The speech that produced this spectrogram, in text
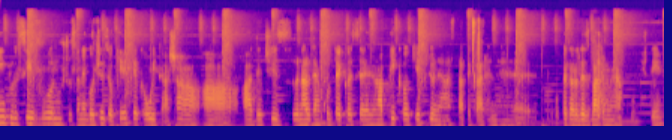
inclusiv, nu știu, să negociezi o chestie, că uite, așa a, a decis în alte curte că se aplică chestiunea asta pe care, ne, pe care o dezbatem noi acum, știi?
